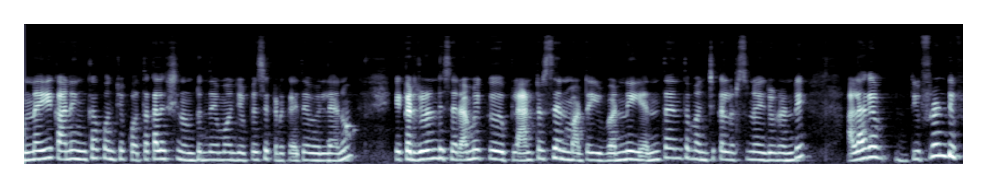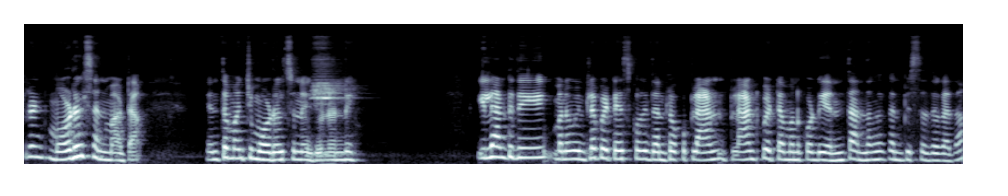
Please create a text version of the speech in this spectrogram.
ఉన్నాయి. కానీ ఇంకా కొంచెం కొత్త కలెక్షన్ ఉంటుందేమో అని చెప్పేసి ఇక్కడికైతే వెళ్ళాను. ఇక్కడ చూడండి సెరామిక్ ప్లాంటర్స్ అనమాట ఇవన్నీ ఎంత ఎంత మంచి కలర్స్ ఉన్నాయి చూడండి. అలాగే డిఫరెంట్ డిఫరెంట్ మోడల్స్ అనమాట ఎంత మంచి మోడల్స్ ఉన్నాయి చూడండి. ఇలాంటిది మనం ఇంట్లో పెట్టేసుకొని దాంట్లో ఒక ప్లాంట్ ప్లాంట్ పెట్టామనుకోండి ఎంత అందంగా కనిపిస్తుందో కదా.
